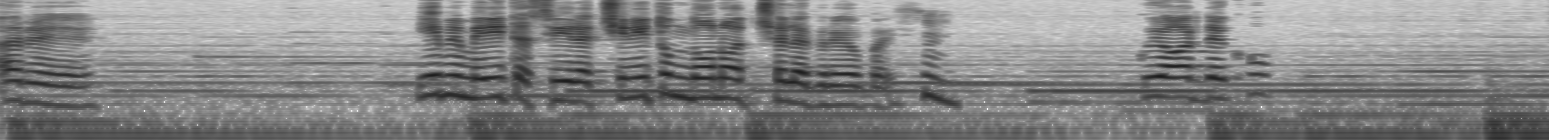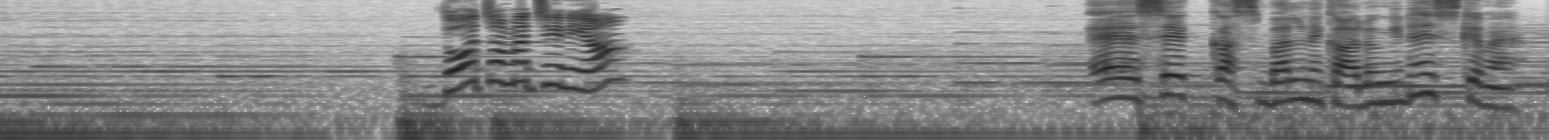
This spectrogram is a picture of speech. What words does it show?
अरे, ये भी मेरी तस्वीर अच्छी नहीं, तुम दोनों अच्छे लग रहे हो भाई। कोई और देखो। दो चम्मच चीनी हाँ ऐसे कसबल निकालूँगी ना इसके मैं।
